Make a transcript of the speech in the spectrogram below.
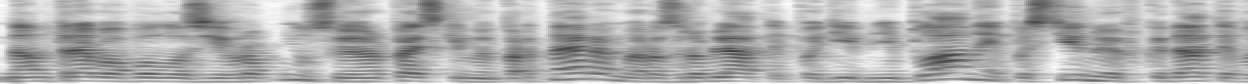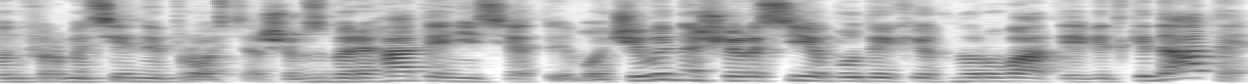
Нам треба було з європ... ну, з європейськими партнерами розробляти подібні плани і постійно їх вкидати в інформаційний простір, щоб зберігати ініціативу. Очевидно, що Росія буде їх ігнорувати і відкидати,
